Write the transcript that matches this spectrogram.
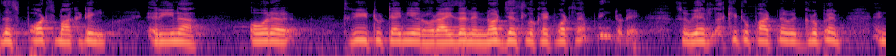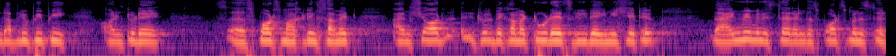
the sports marketing arena over a three to 10 year horizon and not just look at what's happening today. So we are lucky to partner with Group M and WPP on today's uh, Sports Marketing Summit. I'm sure it will become a two-day, three-day initiative. The I&B Minister and the Sports Minister,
